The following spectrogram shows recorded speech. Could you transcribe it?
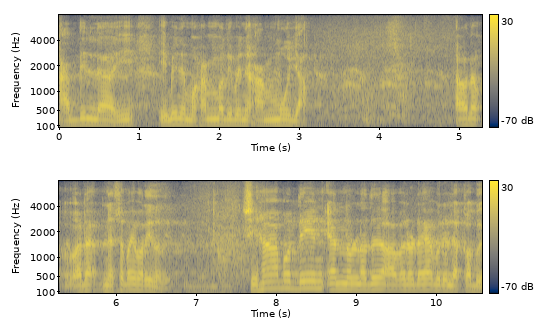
عبد الله ابن محمد بن عموية അവിടെ നസബായി പറയുന്നത് ഷിഹാബുദ്ദീൻ എന്നുള്ളത് അവരുടെ ഒരു ലക്കബ്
